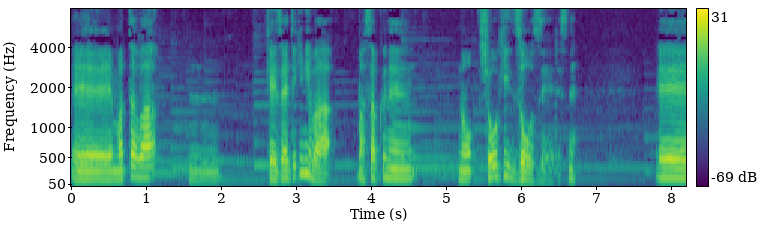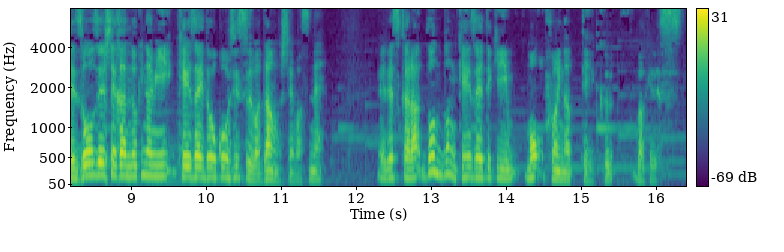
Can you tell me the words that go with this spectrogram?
えーまたは、うん、経済的には、まあ、昨年の消費増税ですね。えー増税してから軒並み経済動向指数はダウンしていますね。ですから、どんどん経済的にも不安になっていくわけです。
